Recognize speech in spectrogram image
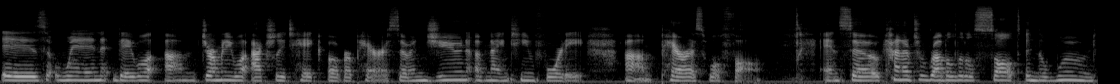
is when they will um, Germany will actually take over Paris. So in June of 1940, um, Paris will fall. And so, kind of to rub a little salt in the wound,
